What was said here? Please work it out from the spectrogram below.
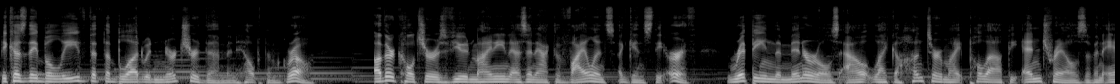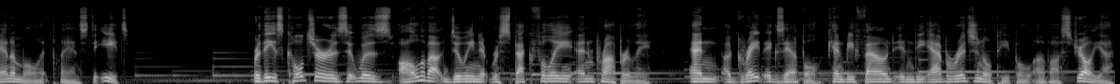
because they believed that the blood would nurture them and help them grow. Other cultures viewed mining as an act of violence against the earth, ripping the minerals out like a hunter might pull out the entrails of an animal it plans to eat. For these cultures, it was all about doing it respectfully and properly, and a great example can be found in the Aboriginal people of Australia.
